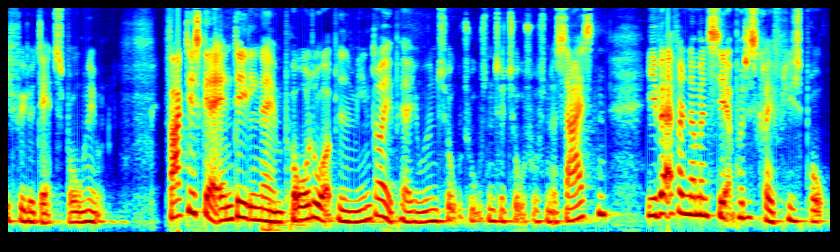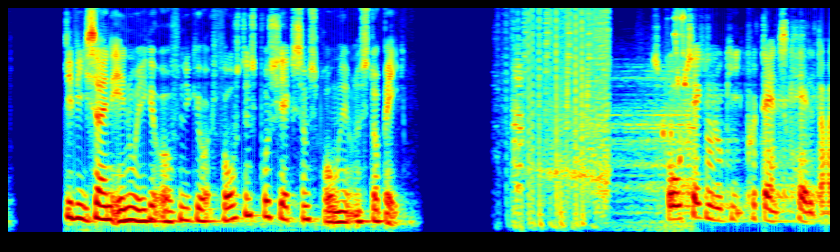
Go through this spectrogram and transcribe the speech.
ifølge Dansk Sprognævn. Faktisk er andelen af importord blevet mindre i perioden 2000 til 2016, i hvert fald når man ser på det skriftlige sprog. Det viser en endnu ikke offentliggjort forskningsprojekt, som Sprognævnet står bag. Sprogteknologi på dansk halter.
